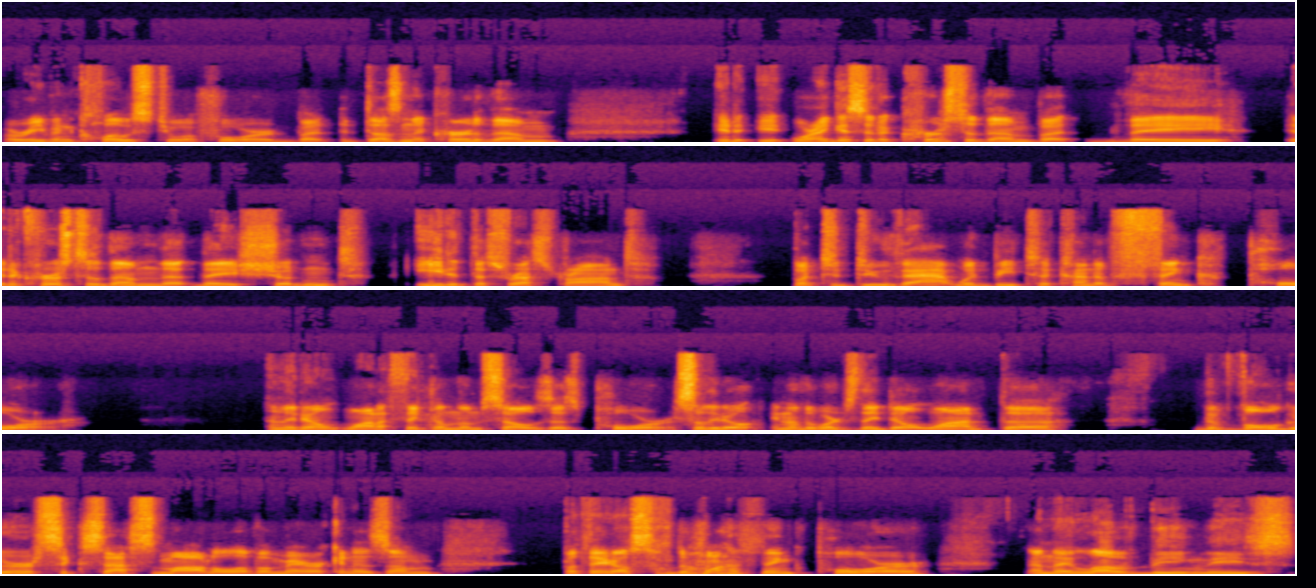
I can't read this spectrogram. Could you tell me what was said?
or even close to afford, but it doesn't occur to them it, it or I guess it occurs to them, but they it occurs to them that they shouldn't eat at this restaurant, but to do that would be to kind of think poor. And they don't want to think of themselves as poor. So they don't, in other words, they don't want the the vulgar success model of Americanism, but they also don't want to think poor and they love being these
